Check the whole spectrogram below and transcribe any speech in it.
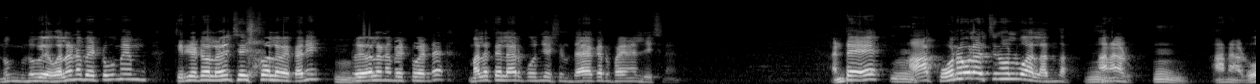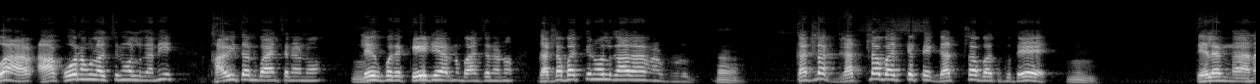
నువ్వు నువ్వు ఎవరైనా పెట్టు మేము తిరిగేటోళ్ళమే చేసుకోవాలమే కానీ నువ్వు ఎవరైనా పెట్టు అంటే మళ్ళీ తెల్లారి ఫోన్ చేసిండు దయాకర్ ఫైనల్ చేసినాను అంటే ఆ. కోణంలో వచ్చిన వాళ్ళు వాళ్ళందరూ ఆనాడు. ఆనాడు ఆ- కోణంలో వచ్చిన వాళ్ళు కానీ కవితను బాంచనను లేకపోతే కేటీఆర్ను బాంచనను గట్ల బతికిన వాళ్ళు కాదా అన్నప్పుడు గట్ల గట్ల బతికితే గట్ల బతుకుతే తెలంగాణ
